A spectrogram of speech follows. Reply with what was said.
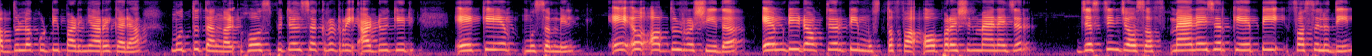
Abdullakutty Padinjarekkara Muthuthangal hospital secretary advocate A K M Musammil A O Abdul Rasheed M D doctor T Mustafa operation manager Justin Joseph manager K P Fasaludheen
